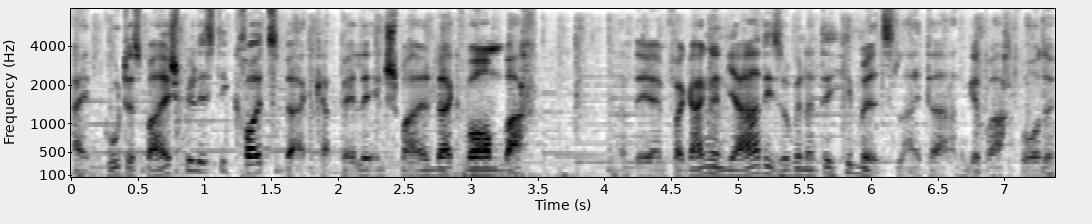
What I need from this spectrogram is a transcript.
Ein gutes Beispiel ist die Kreuzbergkapelle in Schmallenberg-Wormbach, an der im vergangenen Jahr die sogenannte Himmelsleiter angebracht wurde.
